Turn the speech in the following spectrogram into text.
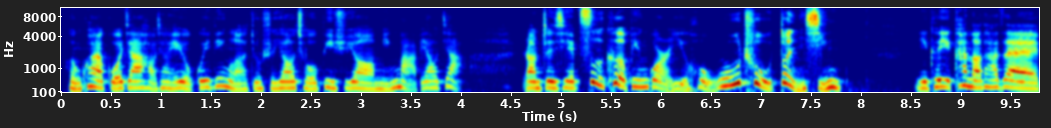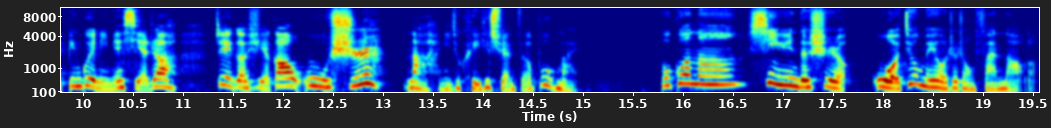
很快国家好像也有规定了，就是要求必须要明码标价，让这些刺客冰棍儿以后无处遁形。你可以看到它在冰柜里面写着这个雪糕五十，那你就可以选择不买。不过呢，幸运的是我就没有这种烦恼了，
